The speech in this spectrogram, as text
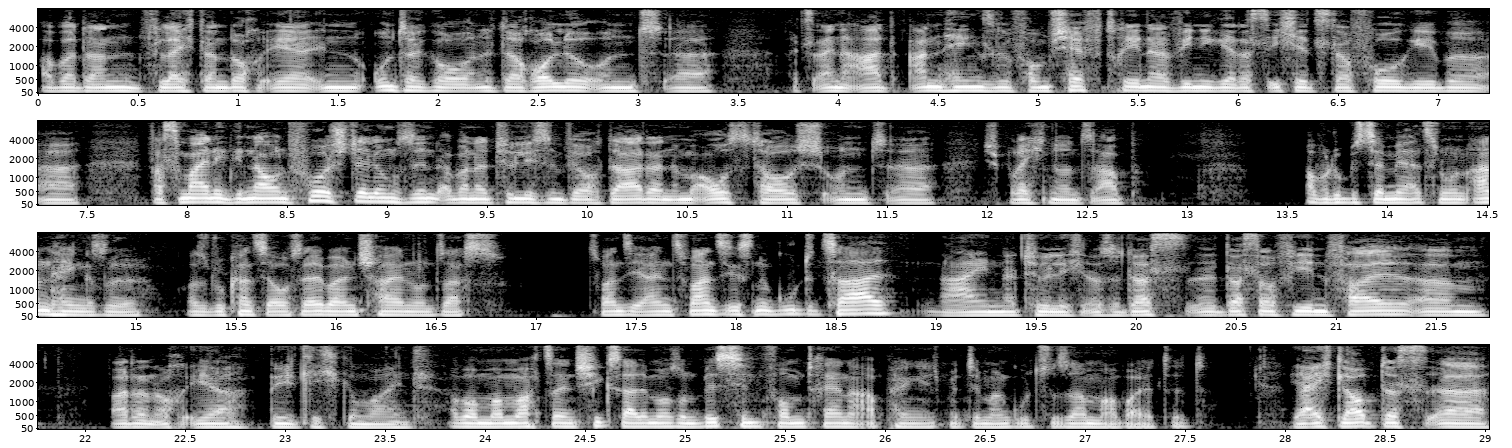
aber dann vielleicht dann doch eher in untergeordneter Rolle und äh, als eine Art Anhängsel vom Cheftrainer, weniger, dass ich jetzt da vorgebe, äh, was meine genauen Vorstellungen sind, aber natürlich sind wir auch da dann im Austausch und äh, sprechen uns ab. Aber du bist ja mehr als nur ein Anhängsel. Also du kannst ja auch selber entscheiden und sagst, 2021 ist eine gute Zahl. Nein, natürlich. Also das, äh, das auf jeden Fall ähm, war dann auch eher bildlich gemeint. Aber man macht sein Schicksal immer so ein bisschen vom Trainer abhängig, mit dem man gut zusammenarbeitet. Ja, ich glaube, dass äh,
